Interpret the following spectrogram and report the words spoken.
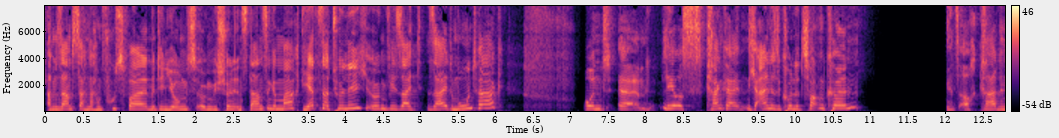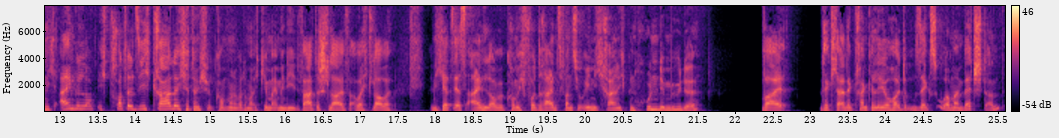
Am Samstag nach dem Fußball mit den Jungs irgendwie schöne Instanzen gemacht. Jetzt natürlich irgendwie seit, seit Montag. Und ähm, Leos Krankheit nicht eine Sekunde zocken können jetzt auch gerade nicht eingeloggt. Ich trottel sehe ich gerade. Ich hatte mich, kommt mal, warte mal, ich gehe mal in die Warteschleife, aber ich glaube, wenn ich jetzt erst einlogge, komme ich vor 23 Uhr eh nicht rein. Ich bin hundemüde, weil der kleine kranke Leo heute um 6 Uhr an meinem Bett stand.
